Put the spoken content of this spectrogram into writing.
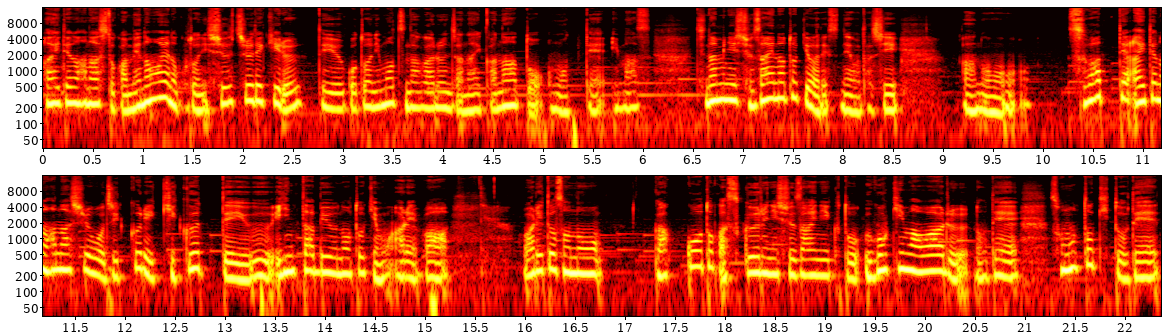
相手の話とか目の前のことに集中できるっていうことにもつながるんじゃないかなと思っていますちなみに取材の時はですね私あの座って相手の話をじっくり聞くっていうインタビューの時もあれば割とその学校とかスクールに取材に行くと動き回るのでその時とで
